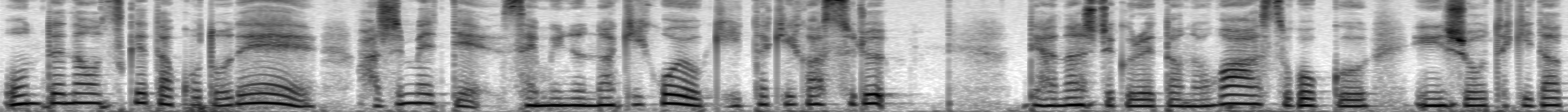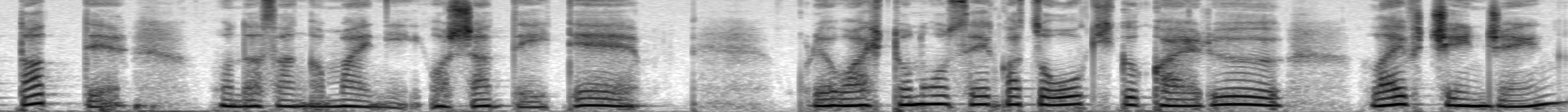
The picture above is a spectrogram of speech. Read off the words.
オンテナをつけたことで初めてセミの鳴き声を聞いた気がするって話してくれたのがすごく印象的だったって本田さんが前におっしゃっていて、これは人の生活を大きく変えるライフチェンジング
